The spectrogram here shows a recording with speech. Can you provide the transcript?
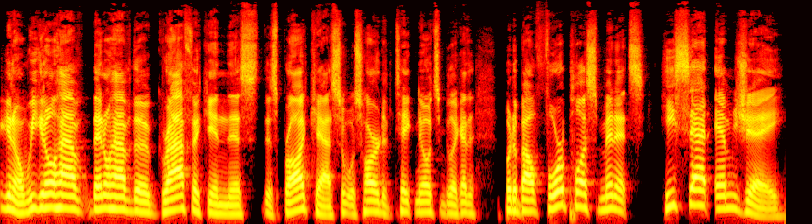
you know we don't have they don't have the graphic in this this broadcast, so it was hard to take notes and be like. But about four plus minutes, he sat MJ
